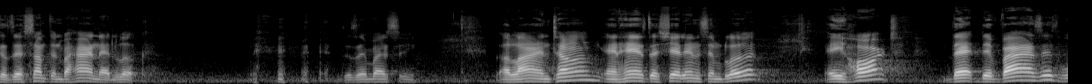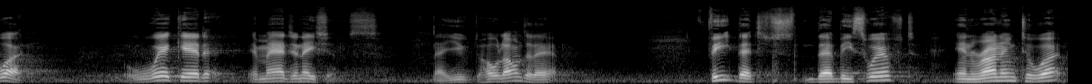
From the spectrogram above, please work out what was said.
Because there's something behind that look. Does everybody see? A lying tongue and hands that shed innocent blood, a heart that deviseth what? Wicked imaginations. Now you hold on to that. Feet that that be swift in running to what?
